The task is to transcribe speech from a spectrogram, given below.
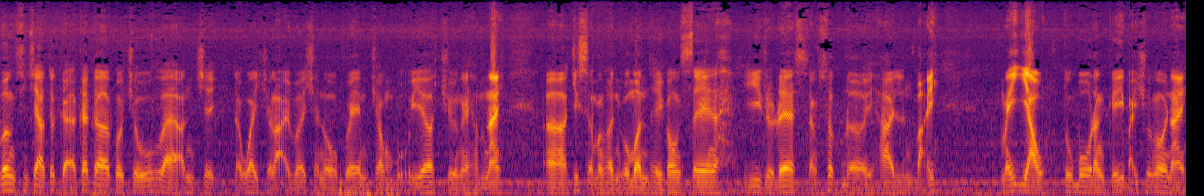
Vâng, xin chào tất cả các ờ, cô chú và anh chị đã quay trở lại với channel của em trong buổi ờ, uh, chiều ngày hôm nay. À, chiếc xe màn hình của mình thì con xe này, JRD sản xuất đời 2007 máy dầu turbo đăng ký 7 số ngôi này.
